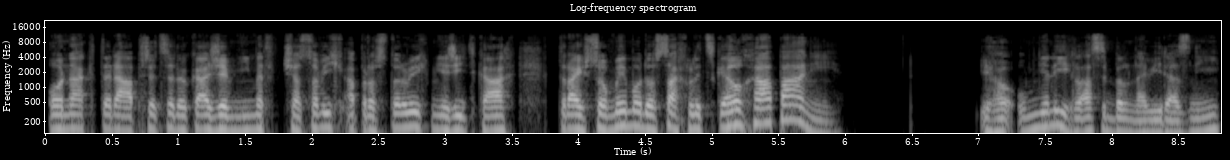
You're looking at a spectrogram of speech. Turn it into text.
ona, která přece dokáže vnímat v časových a prostorových měřítkách, která jsou mimo dosah lidského chápání. Jeho umělý hlas byl nevýrazný,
